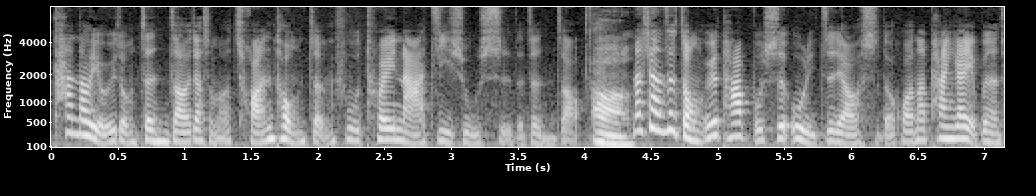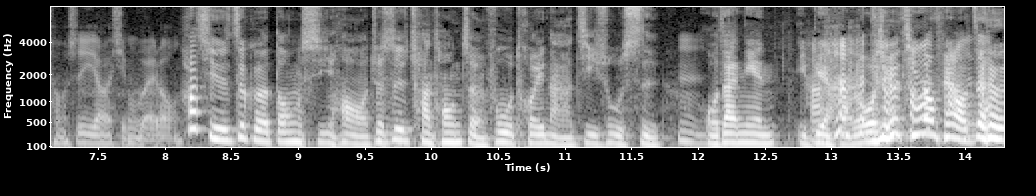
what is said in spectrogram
看到有一种证照叫什么传统整复推拿技术师的证照。啊，那像这种，因为他不是物理治疗师的话，那他应该也不能从事医疗行为喽。他其实这个东西哈，就是传统整复推拿技术师。嗯，我再念一遍好了。好，我觉得听众朋友这个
